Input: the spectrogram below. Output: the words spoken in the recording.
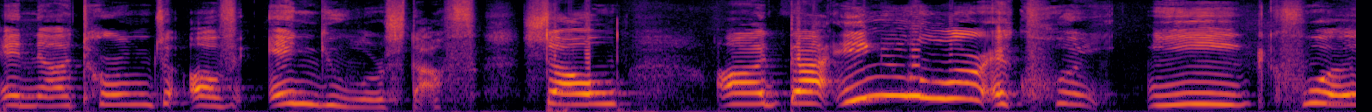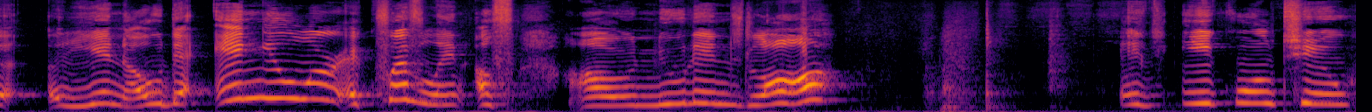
in uh, terms of angular stuff. So uh, the angular equi- equi- you know, the angular equivalent of uh, Newton's law is equal to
